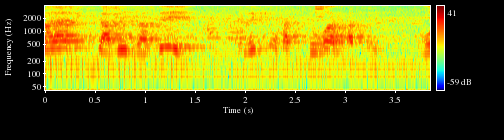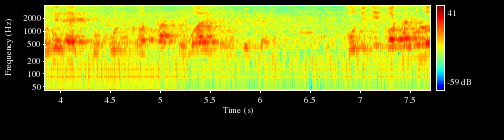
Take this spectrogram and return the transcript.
বলছে এই রাতে রেখে হাত তোমার হাতে। মনের এক গোপন কথা তোমায় বলতে চাই। মোদীজির কথাগুলো,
